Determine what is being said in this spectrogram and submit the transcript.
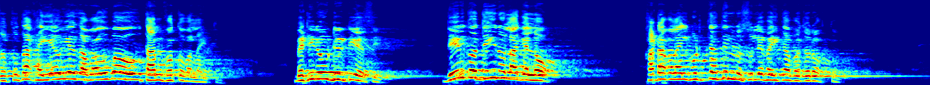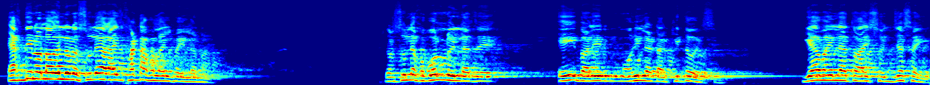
যতটা খাইয়া উইয়া যাবাও বা ও টান ফটো ফেলাইতো বেটিরও ডিউটি আছে। দীর্ঘদিন ওলা গেল খাটা ফেলাইল প্রত্যেকদিন রসুলে পাইতা বজর রক্ত একদিন ওলা হইল রসুলে আর আজ খাটা ফেলাইল পাইলা না। রসুলে খবর লইলা যে এই বাড়ির মহিলাটা কিতে হয়েছে গিয়া পাইলা তো আজ শয্যাশায়ী।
